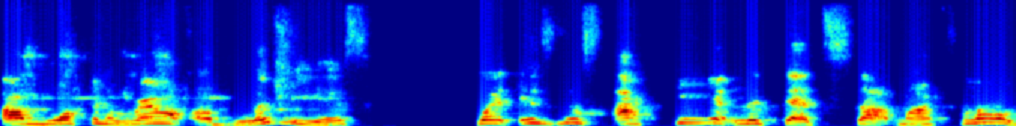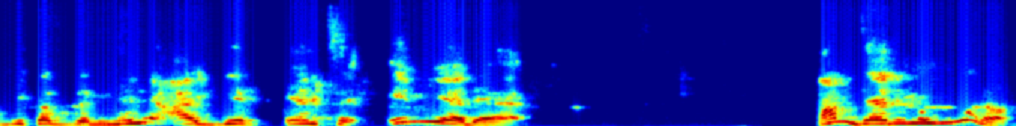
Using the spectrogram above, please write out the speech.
I'm walking around oblivious, but it's just I can't let that stop my flow because the minute I give into any of that, I'm dead in the water.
